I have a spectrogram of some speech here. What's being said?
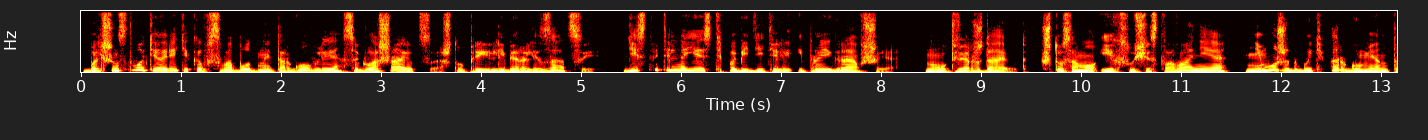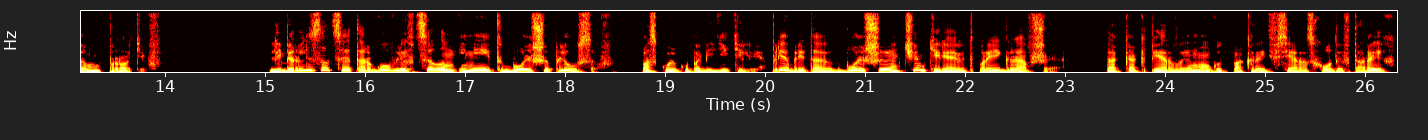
Большинство теоретиков свободной торговли соглашаются, что при либерализации действительно есть победители и проигравшие, но утверждают, что само их существование не может быть аргументом против. Либерализация торговли в целом имеет больше плюсов, поскольку победители приобретают больше, чем теряют проигравшие, так как первые могут покрыть все расходы вторых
